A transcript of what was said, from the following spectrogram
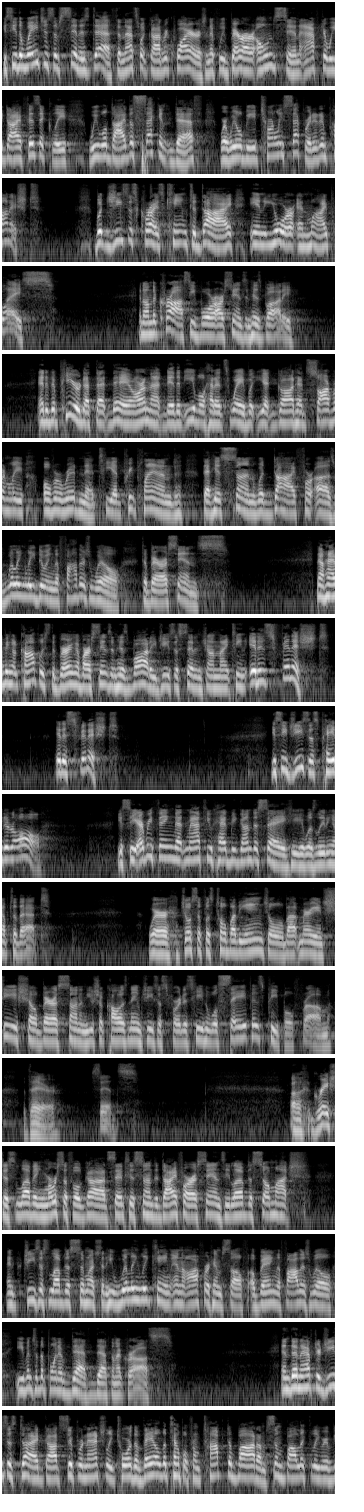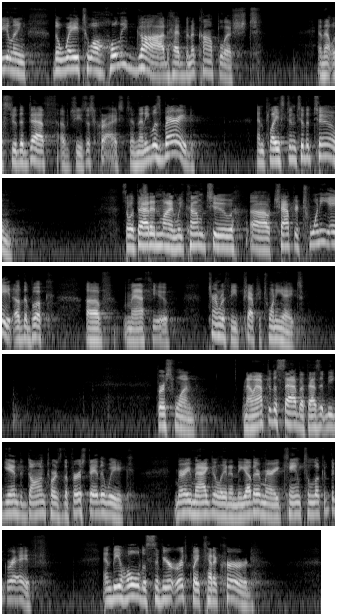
You see, the wages of sin is death, and that's what God requires. And if we bear our own sin after we die physically, we will die the second death, where we will be eternally separated and punished. But Jesus Christ came to die in your and my place. And on the cross, He bore our sins in His body. And it appeared at that day, or on that day, that evil had its way, but yet God had sovereignly overridden it. He had pre-planned that His Son would die for us, willingly doing the Father's will to bear our sins. Now, having accomplished the bearing of our sins in His body, Jesus said in John 19, it is finished. It is finished. You see, Jesus paid it all. You see, everything that Matthew had begun to say, he was leading up to that. Where Joseph was told by the angel about Mary, and she shall bear a son, and you shall call his name Jesus, for it is he who will save his people from their sins. A gracious, loving, merciful God sent his son to die for our sins. He loved us so much and Jesus loved us so much that he willingly came and offered himself, obeying the Father's will, even to the point of death, death on a cross. And then after Jesus died, God supernaturally tore the veil of the temple from top to bottom, symbolically revealing the way to a holy God had been accomplished. And that was through the death of Jesus Christ. And then he was buried and placed into the tomb. So, with that in mind, we come to uh, chapter 28 of the book of Matthew. Turn with me, chapter 28. Verse 1. Now, after the Sabbath, as it began to dawn towards the first day of the week, Mary Magdalene and the other Mary came to look at the grave. And behold, a severe earthquake had occurred.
